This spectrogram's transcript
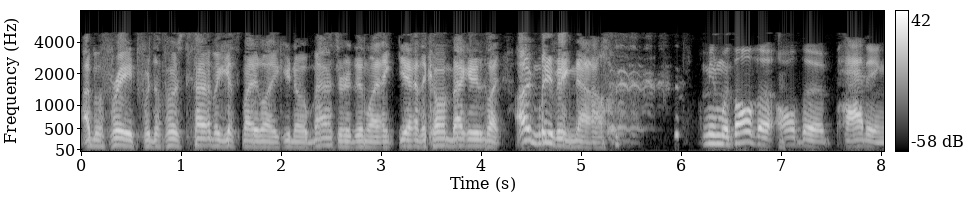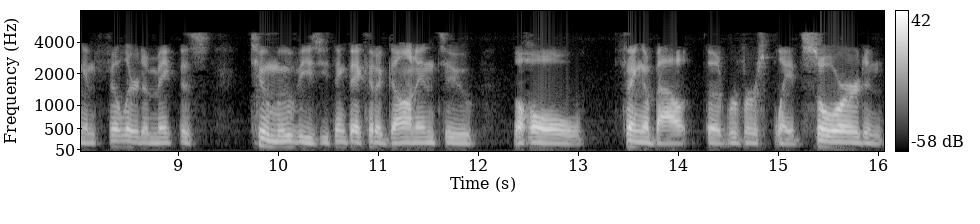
I'm afraid for the first time against my like you know master, and then like yeah, they come back and he's like, I'm leaving now. I mean, with all the all the padding and filler to make this two movies, you think they could have gone into the whole thing about the reverse blade sword and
